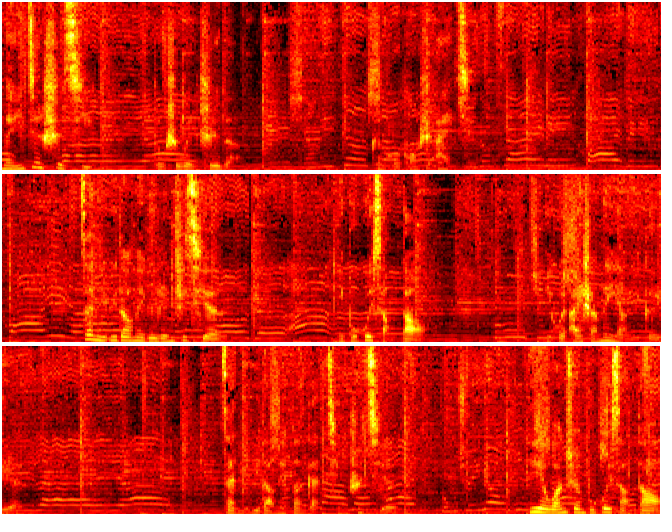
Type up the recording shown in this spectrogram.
每一件事情都是未知的，更何况是爱情。在你遇到那个人之前，你不会想到你会爱上那样一个人。在你遇到那份感情之前，你也完全不会想到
